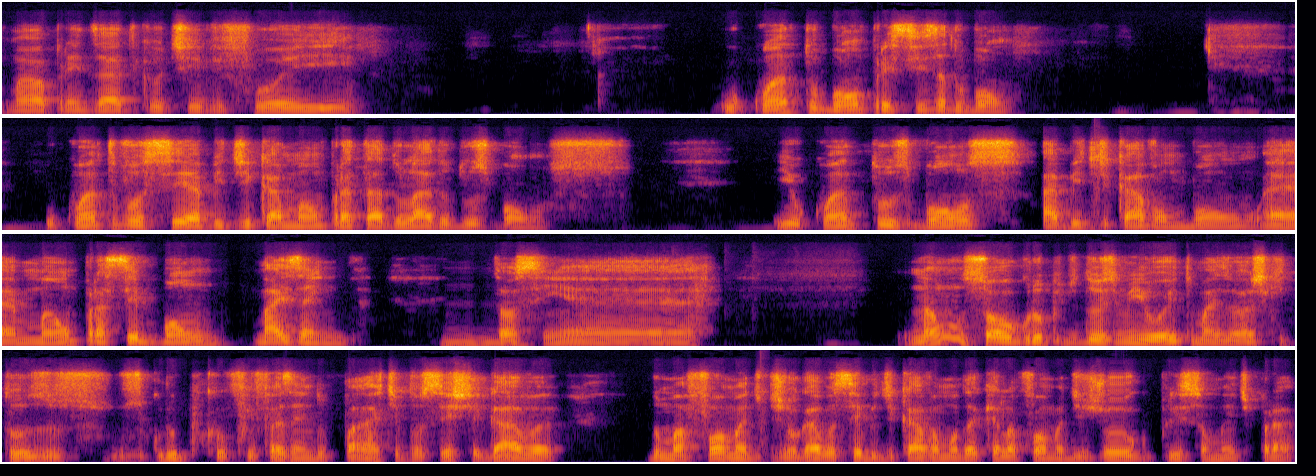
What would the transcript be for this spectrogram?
o maior aprendizado que eu tive foi o quanto o bom precisa do bom o quanto você abdica a mão para estar do lado dos bons e o quanto os bons abdicavam bom é, mão para ser bom mais ainda. Uhum. Então assim é não só o grupo de 2008, mas eu acho que todos os, os, grupos que eu fui fazendo parte, você chegava de uma forma de jogar, você abdicava a mão daquela forma de jogo, principalmente para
